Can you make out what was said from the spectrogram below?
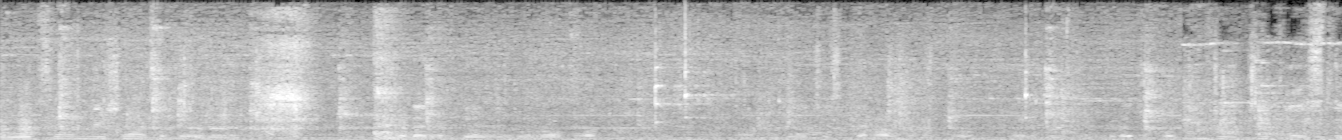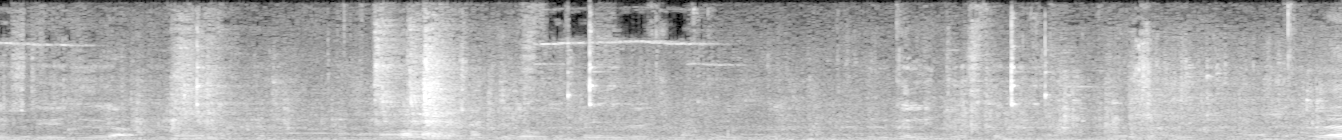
రోడ్ ఫార్మేషన్ ఇక్కడ రెండు రోడ్ ఫార్మేషన్ వచ్చేసి కెనాల్ ఇక్కడ నుంచి వచ్చి ఇట్లా వస్తాయి స్టేజ్. No,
